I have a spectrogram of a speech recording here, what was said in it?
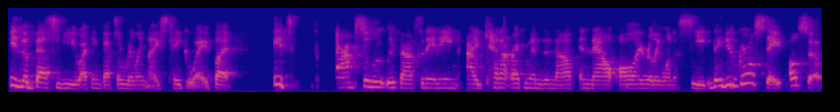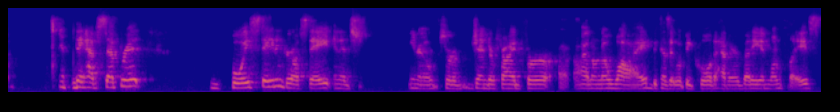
in the best view, I think that's a really nice takeaway. But it's absolutely fascinating. I cannot recommend it enough. And now all I really want to see, they do Girl State also. They have separate boy state and girl state, and it's you know sort of genderfied for I don't know why because it would be cool to have everybody in one place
